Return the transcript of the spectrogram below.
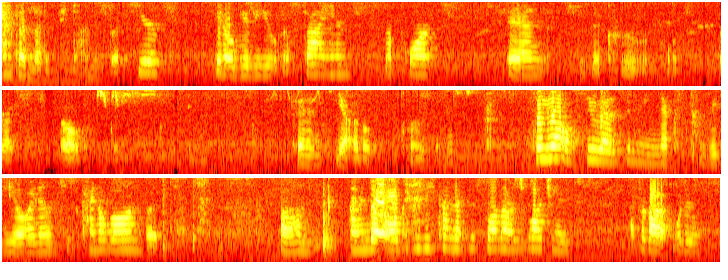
I've done that a few times, but here it'll give you a science report and the crew report. That's, oh, and yeah, it'll close, I guess. So yeah, I'll see you guys in the next video. I know this was kind of long, but, um, I mean, they're all going to be kind of this long. I was watching, I forgot what his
